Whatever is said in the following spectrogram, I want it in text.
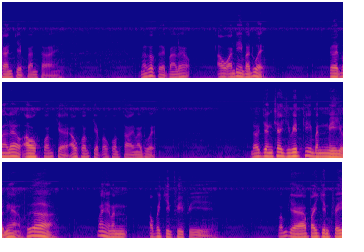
การเจ็บการตาย มันก็เกิดมาแล้ว เอาอันนี้มาด้วย เกิดมาแล้วเอาความแก่ เอาความเจ็บ เอาความตายมาด้วยเราจึงใช้ชีวิตที่มันมีอยู่เนี่ย เพื่อไม่ให้มันเอาไปกินฟรีๆความแก่เอาไปกินฟรี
